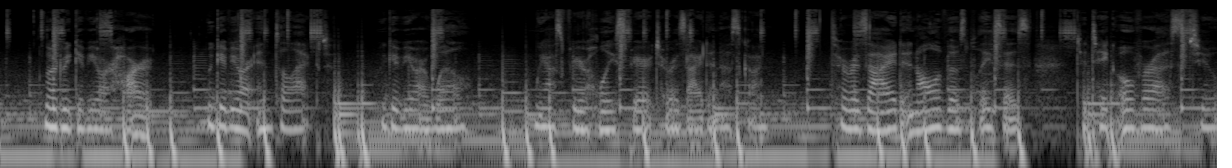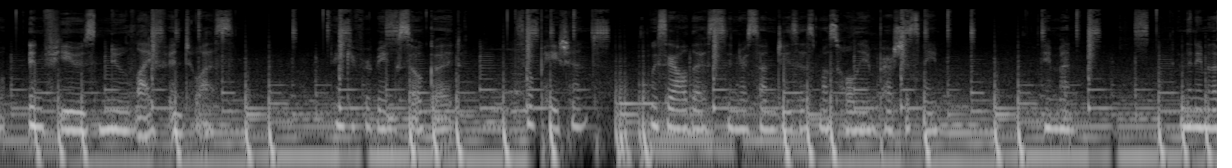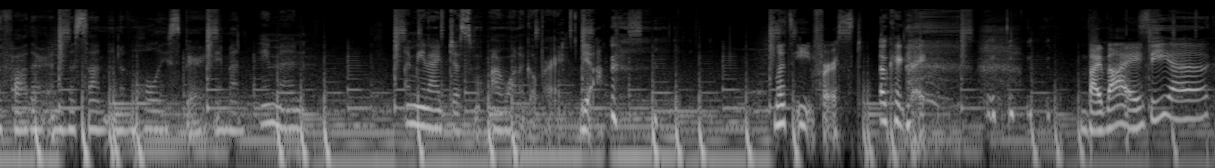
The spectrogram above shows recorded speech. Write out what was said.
Lord, we give you our heart. We give you our intellect. We give you our will. We ask for your Holy Spirit to reside in us, God, to reside in all of those places, to take over us, to infuse new life into us. Thank you for being so good, so patient. We say all this in your Son, Jesus' most holy and precious name. Amen. In the name of the Father, and of the Son, and of the Holy Spirit. Amen. Amen. I mean, I just, I want to go pray. Yeah. Let's eat first. Okay, great. Bye bye. See ya.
